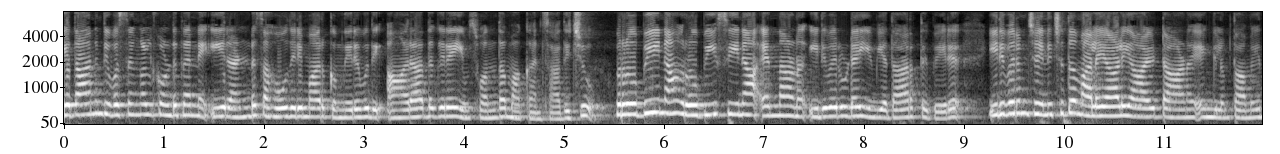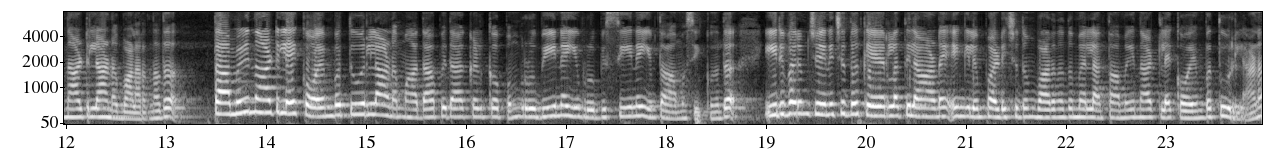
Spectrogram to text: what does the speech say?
ഏതാനും ദിവസങ്ങൾ കൊണ്ട് തന്നെ ഈ രണ്ട് സഹോദരിമാർക്കും നിരവധി ആരാധകരെയും സ്വന്തമാക്കാൻ സാധിച്ചു. റുബീന റുബീസീന എന്നാണ് ഇരുവരുടെയും യഥാർത്ഥ പേര്. ഇരുവരും ജനിച്ചത് മലയാളി ആയിട്ടാണ് എങ്കിലും തമിഴ്നാട്ടിലാണ് വളർന്നത്. തമിഴ്നാട്ടിലെ കോയമ്പത്തൂരിലാണ് മാതാപിതാക്കൾക്കൊപ്പം റുബീനയും റുബിസീനയും താമസിക്കുന്നത്. ഇരുവരും ജനിച്ചത് കേരളത്തിലാണ് എങ്കിലും പഠിച്ചതും വളർന്നതുമെല്ലാം തമിഴ്നാട്ടിലെ കോയമ്പത്തൂരിലാണ്.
